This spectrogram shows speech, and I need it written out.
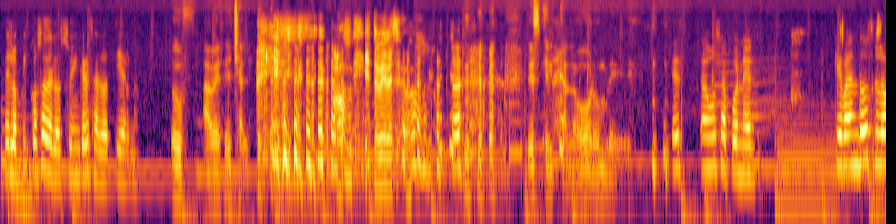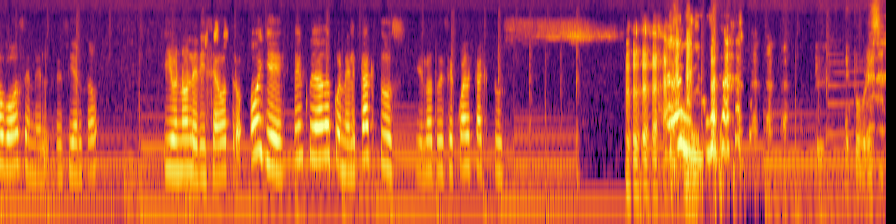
de lo picoso de los swingers a lo tierno. Uf, a ver, échale. y te es que el calor, hombre. Es, vamos a poner que van dos globos en el desierto y uno le dice a otro, oye, ten cuidado con el cactus. Y el otro dice, ¿cuál cactus? Ay, pobrecito.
